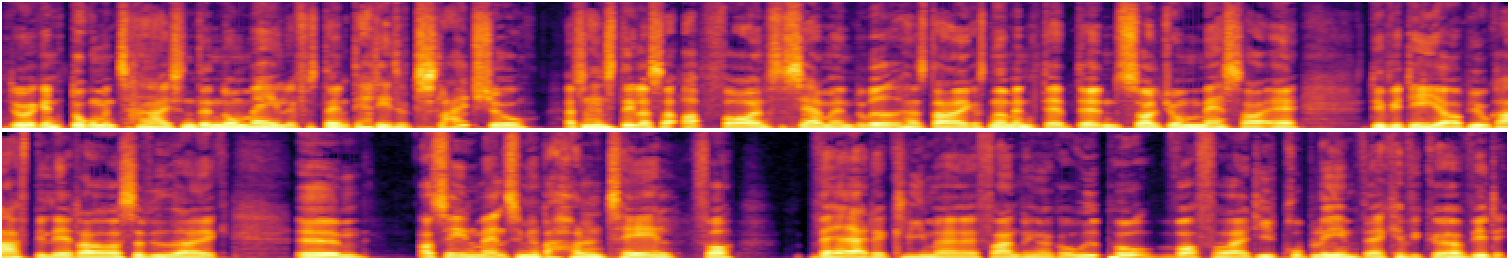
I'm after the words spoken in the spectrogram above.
det er jo ikke en dokumentar i sådan den normale forstand. Det her det er et slideshow. Altså mm. han stiller sig op foran, så ser man, du ved, han står ikke og sådan noget, men den, den solgte jo masser af DVD'er og biografbilletter og så videre, ikke? Øhm, og se en mand simpelthen bare holde en tale for, hvad er det, klimaforandringer går ud på? Hvorfor er de et problem? Hvad kan vi gøre ved det?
